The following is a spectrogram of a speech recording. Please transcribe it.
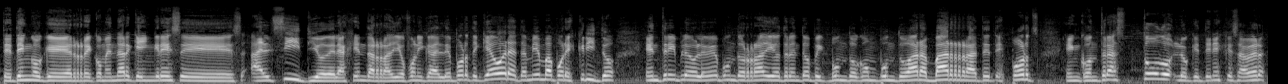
te tengo que recomendar que ingreses al sitio de la agenda radiofónica del deporte, que ahora también va por escrito en www.radiotrentopic.com.ar barra Tete Sports. Encontrás todo lo que tenés que saber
